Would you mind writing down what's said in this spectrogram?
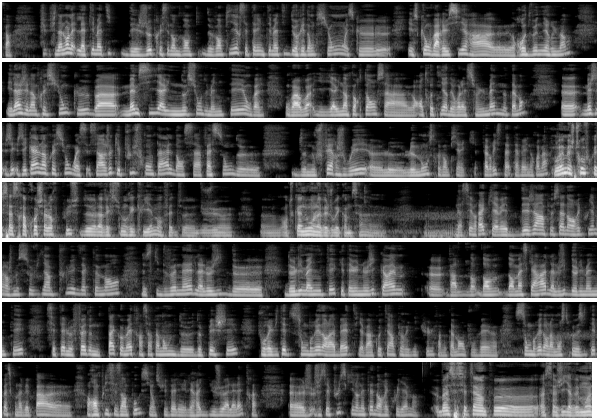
finalement, la, thématique des jeux précédents de, Vampire, c'était une thématique de rédemption? Est-ce que, est-ce qu'on va réussir à euh, redevenir humain? Et là, j'ai l'impression que, bah, même s'il y a une notion d'humanité, on va, on va avoir, il y a une importance à entretenir des relations humaines, notamment. Euh, mais j'ai quand même l'impression, ouais, c'est un jeu qui est plus frontal dans sa façon de, de nous faire jouer euh, le, le, monstre vampirique. Fabrice, t'avais une remarque? Ouais, mais je trouve que ça se rapproche alors plus de la version Requiem en fait euh, du jeu. en tout cas, nous, on l'avait joué comme ça. Ben, c'est vrai qu'il y avait déjà un peu ça dans Requiem, alors je me souviens plus exactement de ce qui devenait de la logique de, de l'humanité, qui était une logique quand même euh, dans, Mascarade, la logique de l'humanité, c'était le fait de ne pas commettre un certain nombre de, péchés pour éviter de sombrer dans la bête. Il y avait un côté un peu ridicule. Enfin, notamment, on pouvait euh, sombrer dans la monstruosité parce qu'on n'avait pas euh, rempli ses impôts si on suivait les, les, règles du jeu à la lettre. Je, je, sais plus ce qu'il en était dans Requiem. Ben c'était un peu euh, assagi. Il y avait moins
